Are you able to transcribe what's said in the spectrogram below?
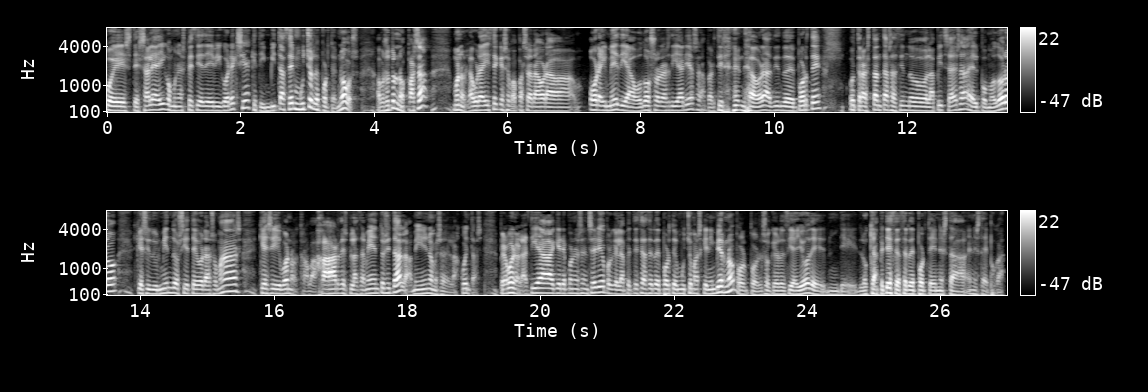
pues te sale ahí como una especie de vigorexia que te invita a hacer muchos deportes nuevos. ¿A vosotros nos pasa? Bueno, Laura dice que se va a pasar ahora hora y media o dos horas diarias a partir de ahora haciendo deporte, otras tantas haciendo la pizza esa, el pomodoro, que si durmiendo siete horas o más, que si, bueno, trabajar, desplazamiento, y tal, a mí no me salen las cuentas. Pero bueno, la tía quiere ponerse en serio porque le apetece hacer deporte mucho más que en invierno, por, por eso que os decía yo, de, lo que apetece hacer deporte en esta, en esta época.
